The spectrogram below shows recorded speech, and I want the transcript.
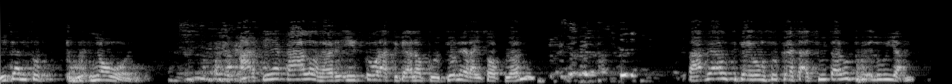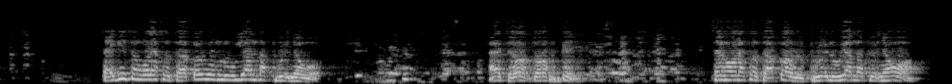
Ini kan itu duit nyawa. Artinya kalau hari itu rati anak bojone ra iso blon. Tapi aku dikai wong suga sak juta itu duit luyan. Saya ini oleh saudara wong luyan tak duit nyawa. Eh jawab cara oke. Saya ngoleh sedekah lho, duit luwian ta duit nyawa.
